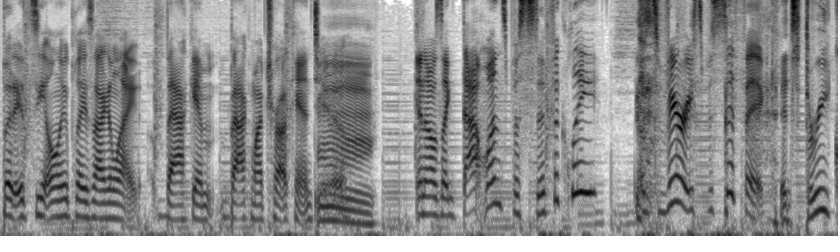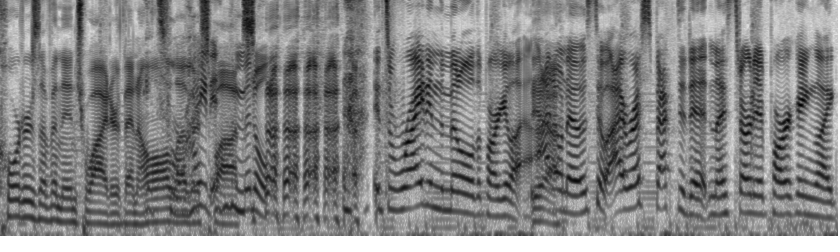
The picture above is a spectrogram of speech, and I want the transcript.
but it's the only place I can like back in back my truck into." Mm. And I was like, "That one specifically? It's very specific." It's three quarters of an inch wider than all it's other right spots. in the middle. it's right in the middle of the parking lot. I don't know. So I respected it and I started parking like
